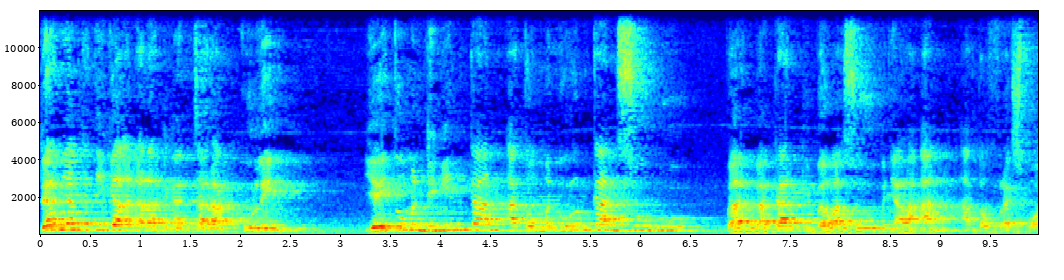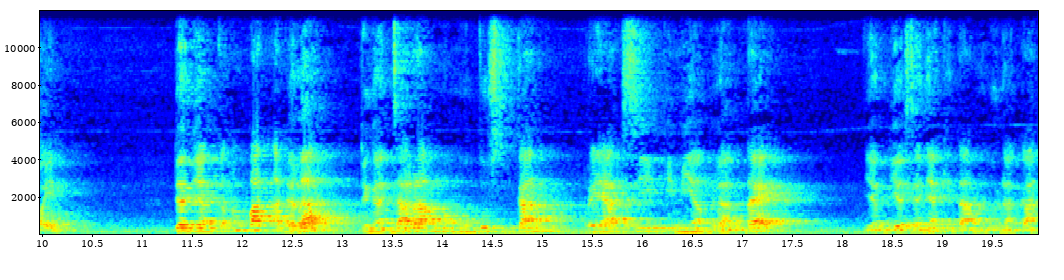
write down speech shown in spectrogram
dan yang ketiga adalah dengan cara cooling, yaitu mendinginkan atau menurunkan suhu bahan bakar di bawah suhu penyalaan atau flash point. Dan yang keempat adalah dengan cara memutuskan reaksi kimia berantai yang biasanya kita menggunakan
